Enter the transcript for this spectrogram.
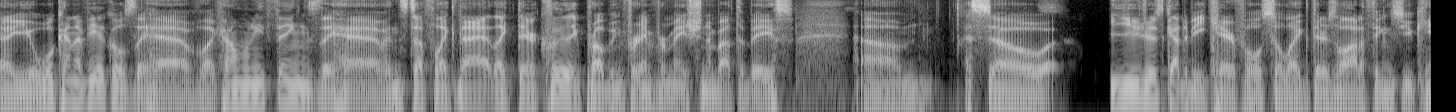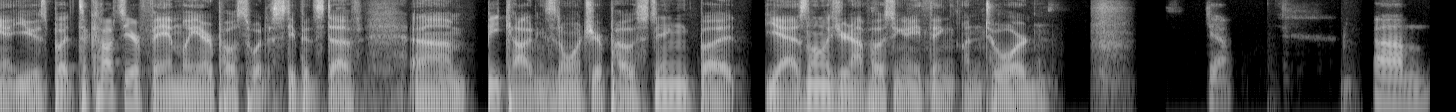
uh, you what kind of vehicles they have, like how many things they have, and stuff like that. Like they're clearly probing for information about the base. Um, so you just got to be careful. So like, there's a lot of things you can't use, but to talk to your family or post what stupid stuff, um, be cognizant of what you're posting. But yeah, as long as you're not posting anything untoward. Yeah. Um,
